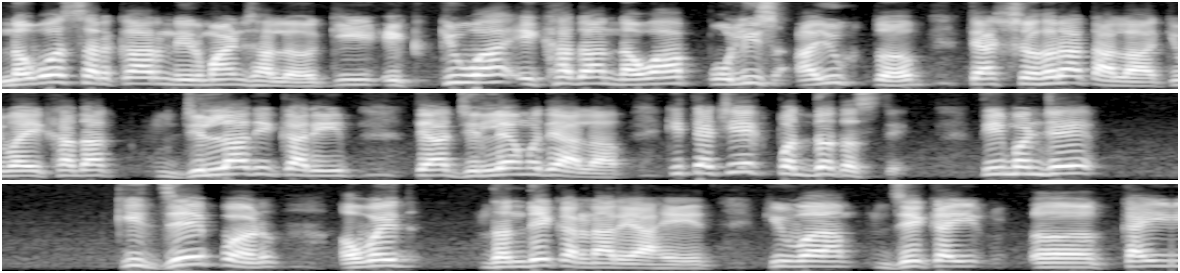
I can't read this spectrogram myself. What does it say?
नवं सरकार निर्माण झालं की एक किंवा एखादा नवा पोलीस आयुक्त त्या शहरात आला किंवा एखादा जिल्हाधिकारी त्या जिल्ह्यामध्ये आला की त्याची एक पद्धत असते. ती म्हणजे की जे पण अवैध धंदे करणारे आहेत किंवा जे काही काही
